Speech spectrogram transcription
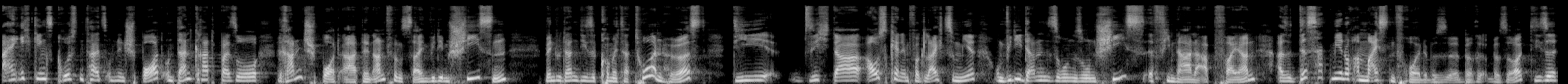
eigentlich ging es größtenteils um den Sport und dann gerade bei so Randsportarten, in Anführungszeichen, wie dem Schießen, wenn du dann diese Kommentatoren hörst, die sich da auskennen im Vergleich zu mir und wie die dann so, so ein Schießfinale abfeiern, also das hat mir noch am meisten Freude besorgt. Diese,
